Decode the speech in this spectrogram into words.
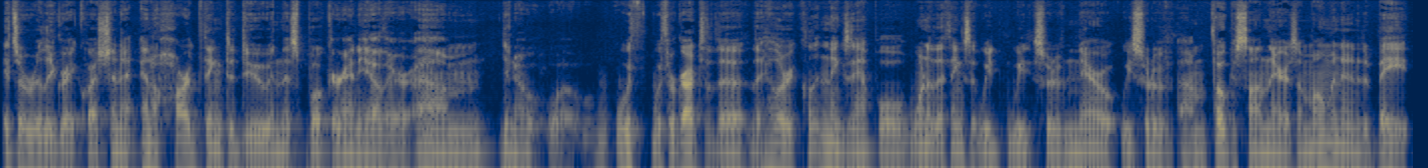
It's a really great question and a hard thing to do in this book or any other. Um, you know, with with regard to the the Hillary Clinton example, one of the things that we we sort of narrow we sort of um, focus on there is a moment in a debate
